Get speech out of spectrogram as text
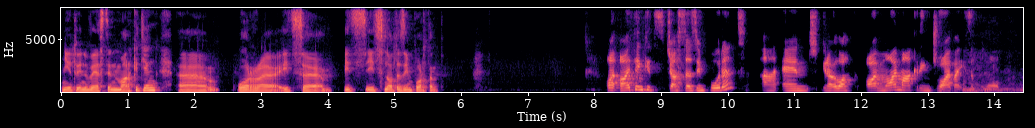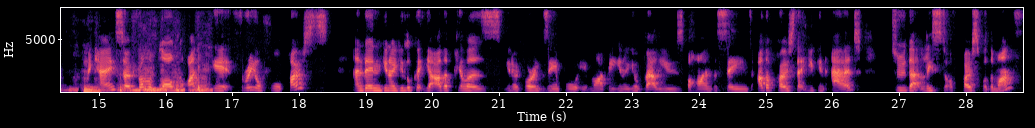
need to invest in marketing uh, or uh, it's uh, it's it's not as important? I, I think it's just as important uh, and you know like I, my marketing driver is a blog mm-hmm. okay? So from a blog i can get three or four posts and then you know you look at your other pillars you know for example it might be you know your values behind the scenes other posts that you can add to that list of posts for the month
